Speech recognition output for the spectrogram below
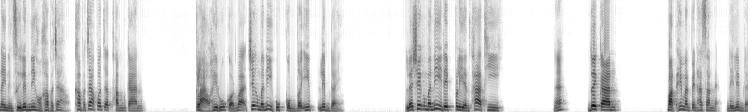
ในหนังสือเล่มนี้ของข้าพเจ้า ข้าพเจ้าก็จะทำการกล่าวให้รู้ก่อนว่า เชคมานี่ฮุกกลมดออีฟเล่มใด และเชคมานี่ได้เปลี่ยนท่าทีนะด้วยการปัดให้มันเป็นฮัสซันเนี่ยในเล่มใด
